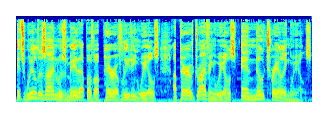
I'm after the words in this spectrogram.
its wheel design was made up of a pair of leading wheels, a pair of driving wheels, and no trailing wheels.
